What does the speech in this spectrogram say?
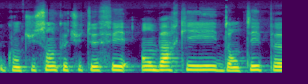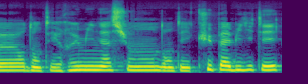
ou quand tu sens que tu te fais embarquer dans tes peurs, dans tes ruminations, dans tes culpabilités,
